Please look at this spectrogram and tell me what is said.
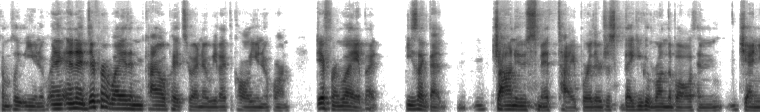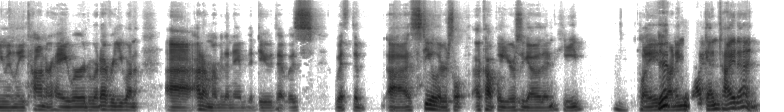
completely unicorn, in, in a different way than Kyle Pitts, who I know we like to call a unicorn. Different way, but he's like that Jonnu Smith type where they're just like you could run the ball with him genuinely. Connor Heyward, whatever you want. Uh, I don't remember the name of the dude that was with the uh, Steelers a couple years ago. Then he played running back and tight end.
